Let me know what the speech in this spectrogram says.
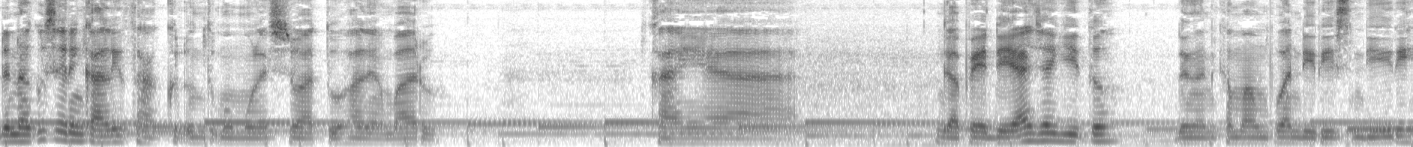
Dan aku sering kali takut untuk memulai suatu hal yang baru. Kayak nggak pede aja gitu dengan kemampuan diri sendiri.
